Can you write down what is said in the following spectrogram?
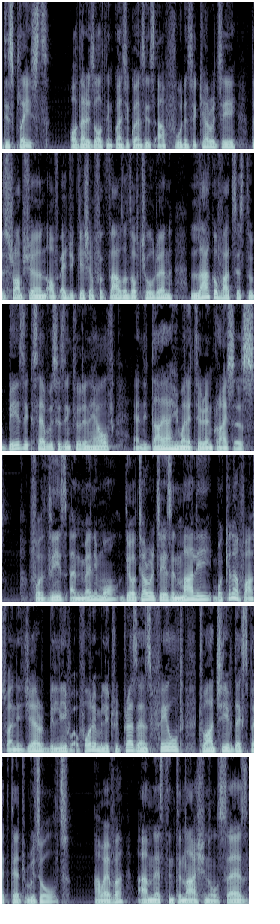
displaced. Other resulting consequences are food insecurity, disruption of education for thousands of children, lack of access to basic services including health, and the dire humanitarian crisis. For these and many more, the authorities in Mali, Burkina Faso, and Niger believe a foreign military presence failed to achieve the expected results. However, Amnesty International says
